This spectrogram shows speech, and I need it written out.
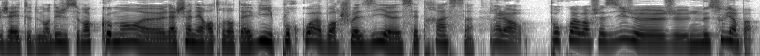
J'allais te demander justement comment la chaîne est rentrée dans ta vie et pourquoi avoir choisi cette race? Alors pourquoi avoir choisi, je, je ne me souviens pas.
